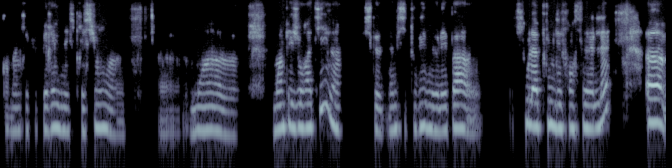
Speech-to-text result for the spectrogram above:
quand même récupérer une expression, heu, moins, moins péjorative, puisque même si toubib ne l'est pas, sous la plume des Français, elle l'est. Heu,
